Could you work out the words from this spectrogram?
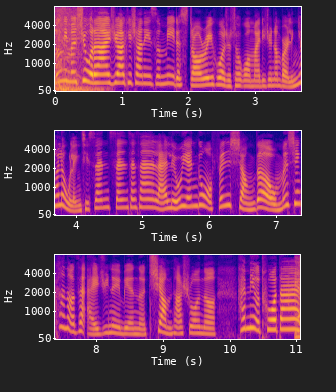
等你们去我的 IG RT Chinese Me 的 Story，或者透过 My DJ Number 零幺六五零七三三三三来留言跟我分享的。我们先看到在 IG 那边呢，Chum 他说呢，还没有脱单。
